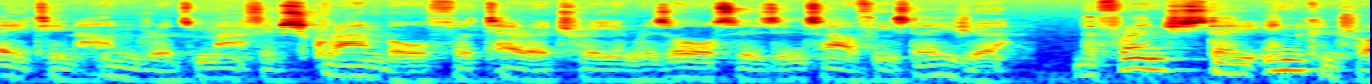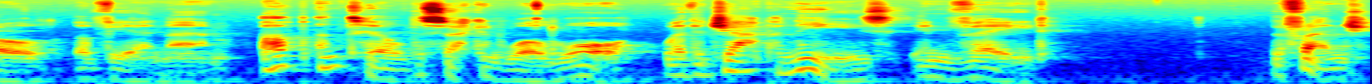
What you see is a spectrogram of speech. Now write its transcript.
1800s massive scramble for territory and resources in Southeast Asia. The French stay in control of Vietnam up until the Second World War, where the Japanese invade. The French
